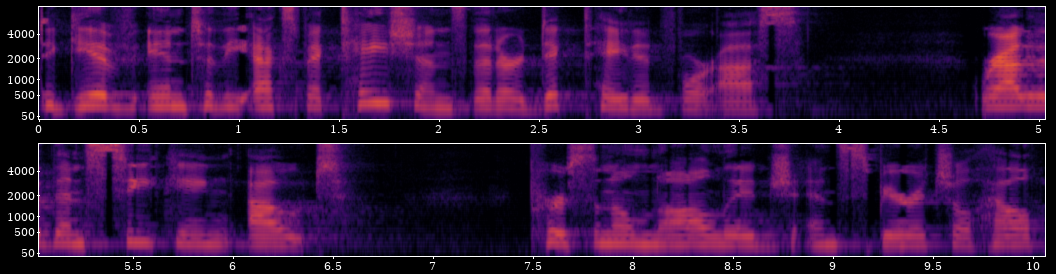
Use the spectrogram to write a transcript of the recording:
to give into the expectations that are dictated for us rather than seeking out personal knowledge and spiritual health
